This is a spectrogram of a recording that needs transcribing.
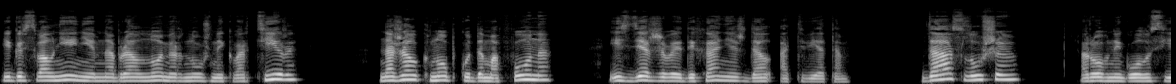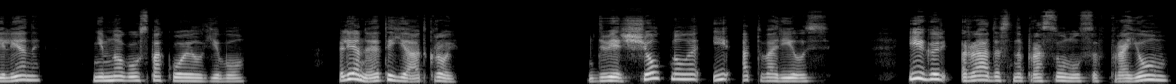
Игорь с волнением набрал номер нужной квартиры, нажал кнопку домофона и, сдерживая дыхание, ждал ответа. «Да, слушаю», — ровный голос Елены немного успокоил его. «Лена, это я, открой». Дверь щелкнула и отворилась. Игорь радостно просунулся в проем,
